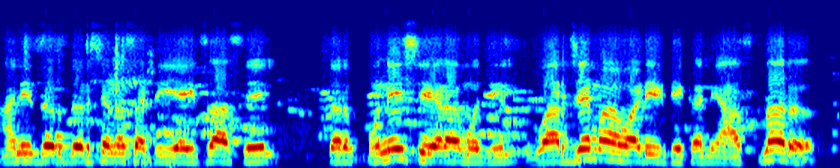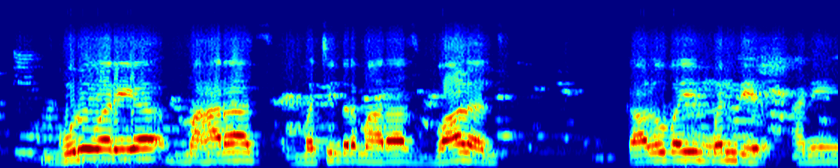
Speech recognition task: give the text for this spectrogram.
आणि जर दर्शनासाठी यायचं असेल तर पुणे शहरामधील वारजेमावाडी ठिकाणी असणार गुरुवर्य महाराज मच्छिंद्र महाराज वाळंज काळूबाई मंदिर आणि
